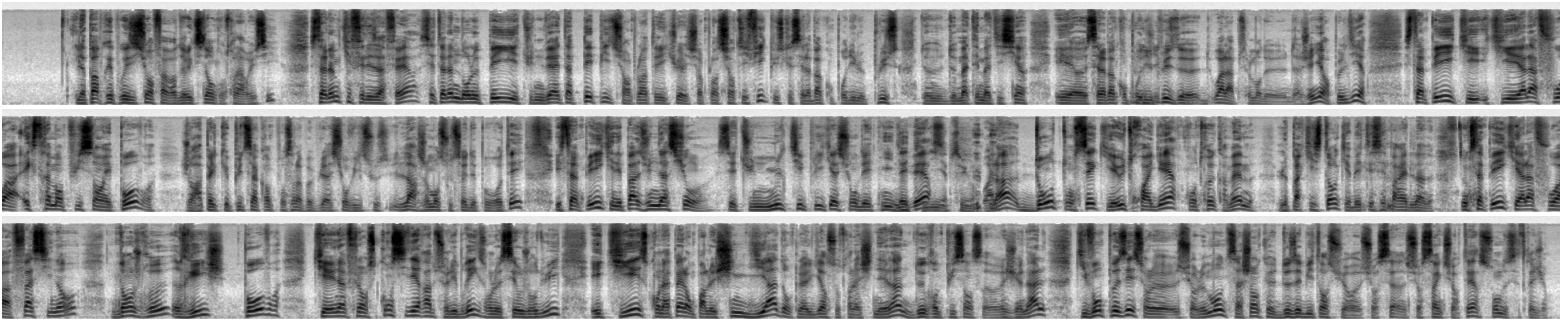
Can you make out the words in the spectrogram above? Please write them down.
il n'a pas pris position en faveur de l'Occident contre la Russie. C'est un homme qui fait des affaires. C'est un homme dont le pays est une véritable pépite sur le plan intellectuel et sur le plan scientifique, puisque c'est là-bas qu'on produit le plus de, mathématiciens et euh, c'est là-bas qu'on produit le plus de, voilà, absolument d'ingénieurs, on peut le dire. C'est un pays qui est à la fois extrêmement puissant et pauvre, je rappelle que plus de 50% de la population vit largement sous le seuil de pauvreté. Et c'est un pays qui n'est pas une nation. C'est une multiplication d'ethnies diverses. Voilà, dont on sait qu'il y a eu trois guerres contre quand même le Pakistan qui avait été séparé de l'Inde. Donc c'est un pays qui est à la fois fascinant, dangereux, riche, pauvre, qui a une influence considérable sur les BRICS, on le sait aujourd'hui, et qui est ce qu'on appelle, on parle de Chine-Dia, donc l'alliance entre la Chine et l'Inde, deux grandes puissances régionales, qui vont peser sur le, sur le monde, sachant que deux habitants sur, sur, sur cinq sur Terre sont de cette région.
